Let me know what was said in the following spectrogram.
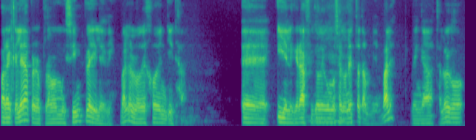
para que lea, pero el programa es muy simple y leve, ¿vale? Lo dejo en GitHub. Eh, y el gráfico de cómo se conecta también, ¿vale? Venga, hasta luego.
